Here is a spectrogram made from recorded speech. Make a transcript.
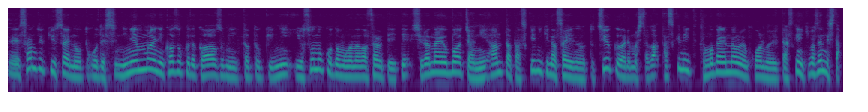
え39歳の男です。2年前に家族で川遊びに行った時に、よその子供が流されていて、知らないおばあちゃんに、あんた助けに来なさいのと強く言われましたが、助けに行って友達になるのに困るので助けに来ませんでした。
